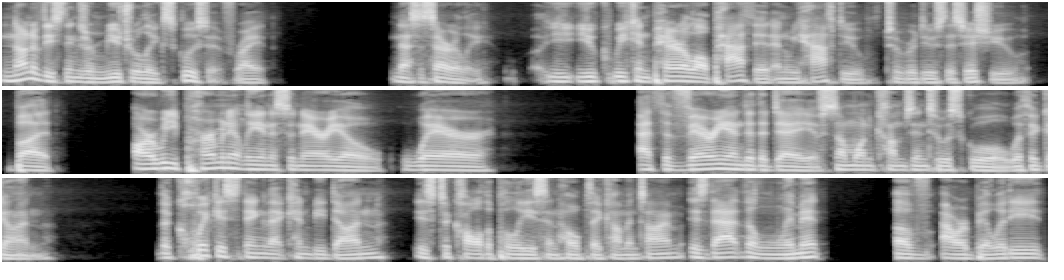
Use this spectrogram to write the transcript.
none of these things are mutually exclusive right? Necessarily. You, you we can parallel path it and we have to to reduce this issue but are we permanently in a scenario where at the very end of the day if someone comes into a school with a gun the quickest thing that can be done is to call the police and hope they come in time? Is that the limit of our ability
